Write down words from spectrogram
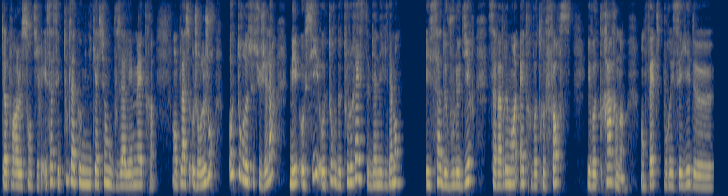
tu vas pouvoir le sentir. Et ça, c'est toute la communication que vous allez mettre en place au jour le jour autour de ce sujet-là, mais aussi autour de tout le reste, bien évidemment. Et ça, de vous le dire, ça va vraiment être votre force et votre arme, en fait, pour essayer de...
